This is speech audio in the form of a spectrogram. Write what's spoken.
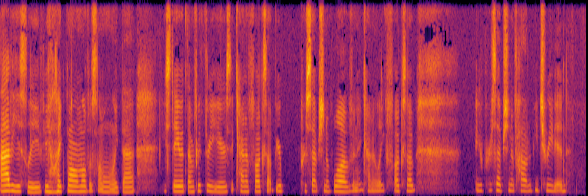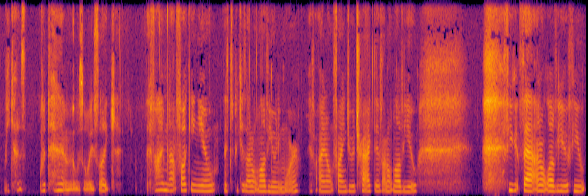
Obviously, if you like fall in love with someone like that, you stay with them for three years, it kind of fucks up your perception of love and it kind of like fucks up your perception of how to be treated because with him, it was always like, if I'm not fucking you, it's because I don't love you anymore. If I don't find you attractive, I don't love you. If you get fat, I don't love you. If you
